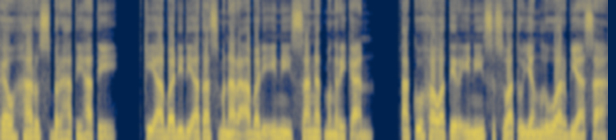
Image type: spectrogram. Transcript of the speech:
kau harus berhati-hati. Ki abadi di atas menara abadi ini sangat mengerikan. Aku khawatir ini sesuatu yang luar biasa.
